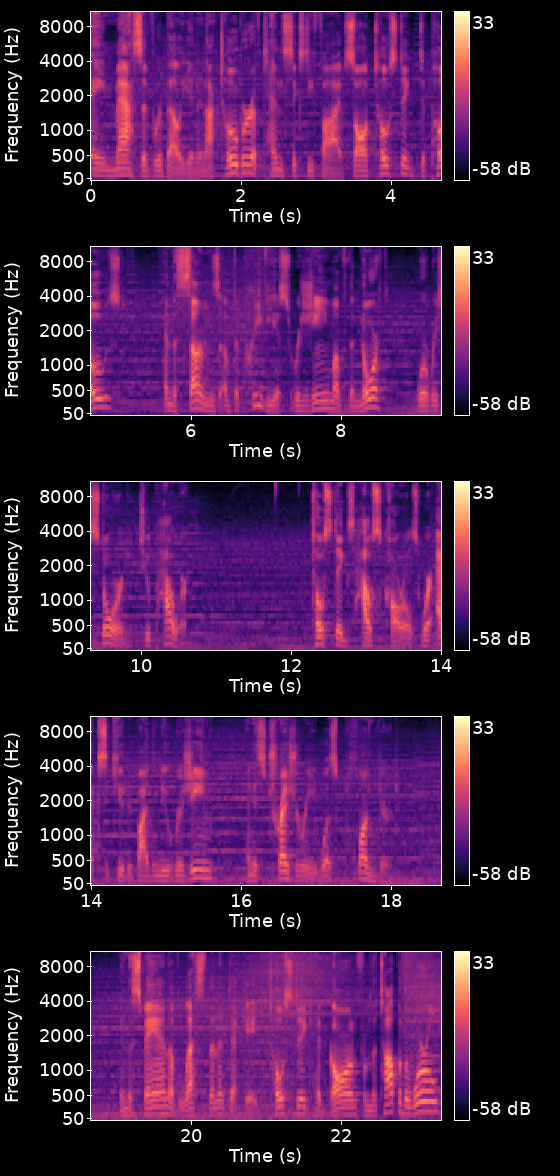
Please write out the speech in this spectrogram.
A massive rebellion in October of 1065 saw Tostig deposed, and the sons of the previous regime of the North were restored to power. Tostig's housecarls were executed by the new regime, and his treasury was plundered. In the span of less than a decade, Tostig had gone from the top of the world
